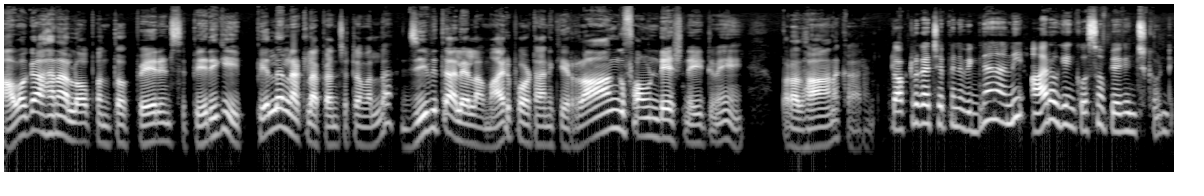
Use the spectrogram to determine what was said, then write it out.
అవగాహన లోపంతో పేరెంట్స్ పెరిగి పిల్లల్ని అట్లా పెంచటం వల్ల జీవితాలు ఇలా మారిపోవటానికి రాంగ్ ఫౌండేషన్ వేయటమే ప్రధాన కారణం. డాక్టర్ గారు చెప్పిన విజ్ఞానాన్ని ఆరోగ్యం కోసం ఉపయోగించుకోండి.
